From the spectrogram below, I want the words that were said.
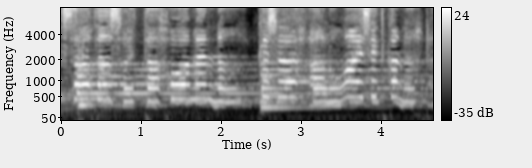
Saatan soittaa huomenna, kysyä haluaisitko nähdä.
